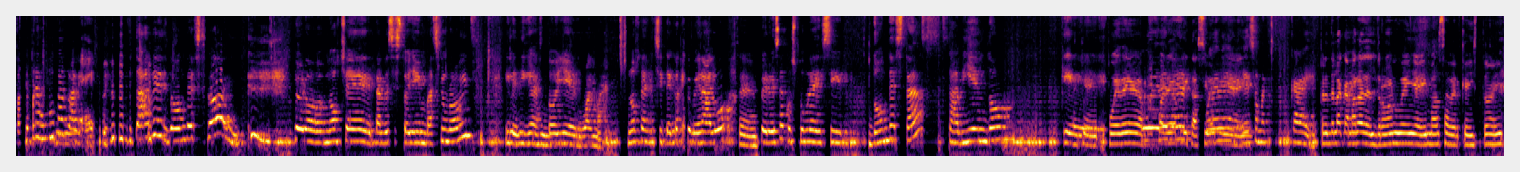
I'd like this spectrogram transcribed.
¿para qué preguntas, vale? ¿Sabes dónde estoy? Pero no sé, tal vez estoy en Baskin Robbins y le diga estoy en Walmart. No sé si tenga que ver algo, Sí. pero esa costumbre de decir, ¿dónde estás? Sabiendo que, Que puede abrir cualquier aplicación puede y eso me cae. prende la cámara del dron, güey, y ahí vas a ver qué estoy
